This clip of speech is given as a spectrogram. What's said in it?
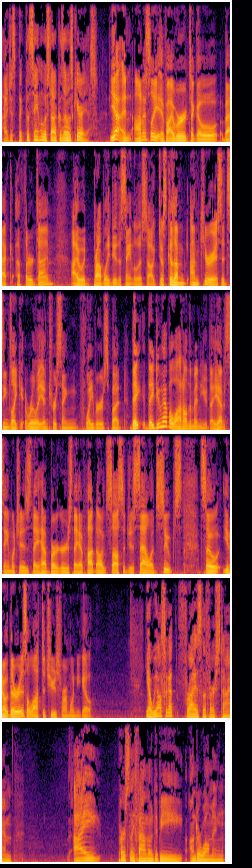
I just picked the St. Louis dog because I was curious. Yeah, and honestly, if I were to go back a third time, I would probably do the St. Louis dog just because I'm I'm curious. It seems like really interesting flavors, but they they do have a lot on the menu. They have sandwiches, they have burgers, they have hot dogs, sausages, salads, soups. So you know there is a lot to choose from when you go. Yeah, we also got fries the first time. I personally found them to be underwhelming,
